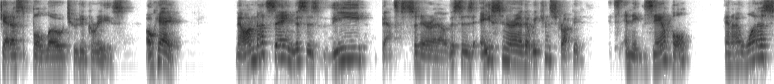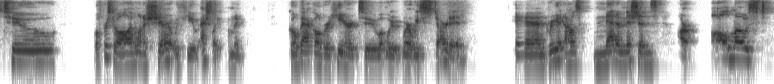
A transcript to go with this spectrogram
get us below two degrees. Okay, now I'm not saying this is the best scenario. This is a scenario that we constructed. It's an example, and I want us to, well, first of all, I want to share it with you. Actually, I'm going to go back over here to what we, where we started, and greenhouse net emissions are almost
